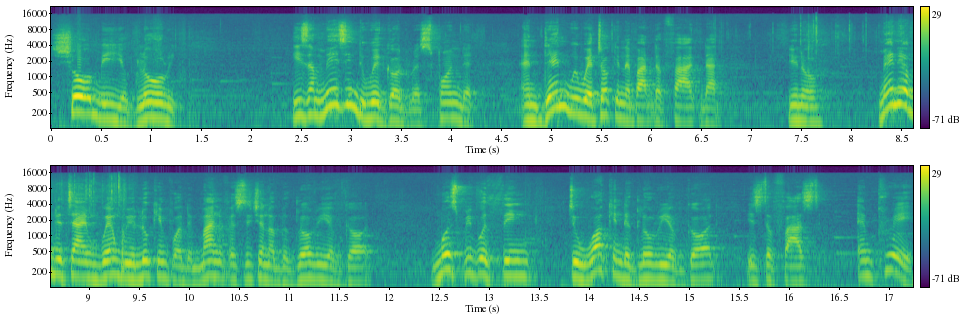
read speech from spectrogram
Show me your glory, it's amazing the way God responded. And then we were talking about the fact that, you know, many of the time when we're looking for the manifestation of the glory of God, most people think to walk in the glory of God is to fast and pray.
